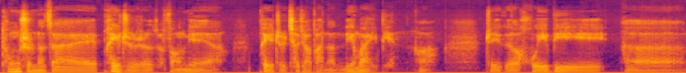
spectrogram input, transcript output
同时呢，在配置方面呀，配置跷跷板的另外一边啊，这个回避呃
